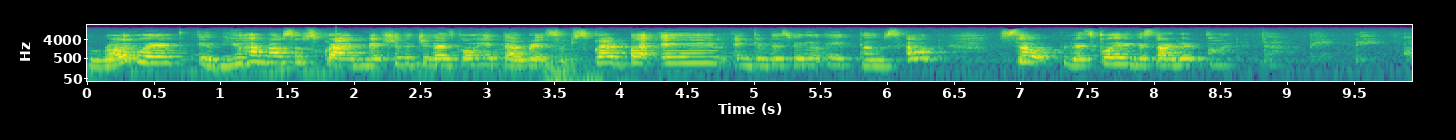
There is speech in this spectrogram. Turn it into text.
real quick, if you have not subscribed, make sure that you guys go hit that red subscribe button and give this video a thumbs up. So, let's go ahead and get started on the video.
